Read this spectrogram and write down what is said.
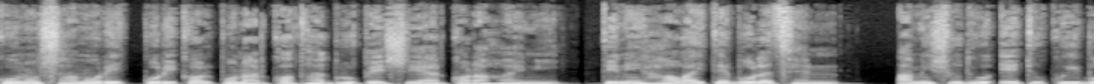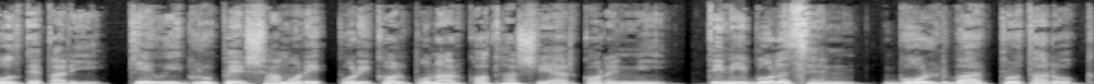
কোনো সামরিক পরিকল্পনার কথা গ্রুপে শেয়ার করা হয়নি। তিনি হাওয়াইতে বলেছেন, আমি শুধু এটুকুই বলতে পারি, কেউই গ্রুপে সামরিক পরিকল্পনার কথা শেয়ার করেননি। তিনি বলেছেন, গোল্ডবার্গ প্রতারক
